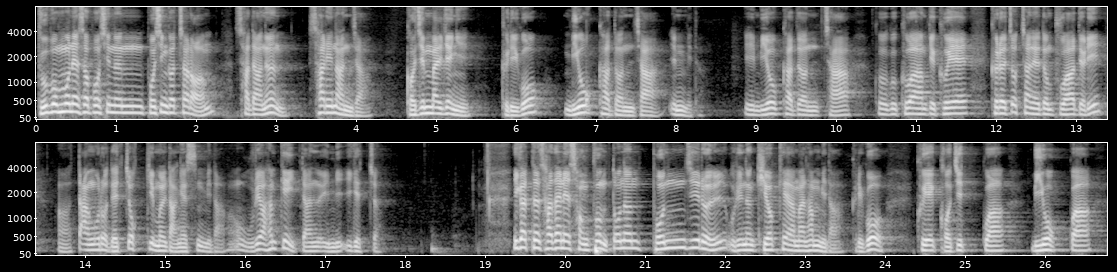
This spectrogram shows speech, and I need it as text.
두 본문에서 보시는, 보신 것처럼 사단은 살인한 자, 거짓말쟁이, 그리고 미혹하던 자입니다. 이 미혹하던 자, 그, 그, 그와 함께 그의 그를 쫓아내던 부하들이 어, 땅으로 내쫓김을 당했습니다. 어, 우리와 함께 있다는 의미이겠죠. 이 같은 사단의 성품 또는 본질을 우리는 기억해야만 합니다. 그리고 그의 거짓과 미혹과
